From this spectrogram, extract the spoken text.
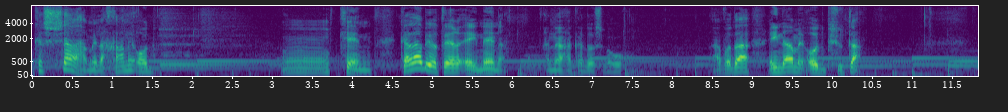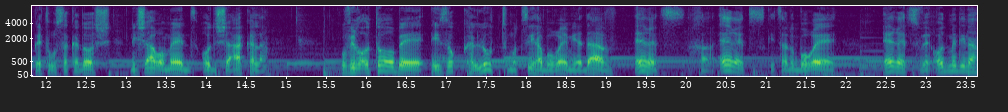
קשה המלאכה מאוד. כן, קלה ביותר איננה, ענה הקדוש ברוך הוא. העבודה אינה מאוד פשוטה. פטרוס הקדוש נשאר עומד עוד שעה קלה, ובראותו באיזו קלות מוציא הבורא מידיו ארץ אחר ארץ, כיצד הוא בורא ארץ ועוד מדינה.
